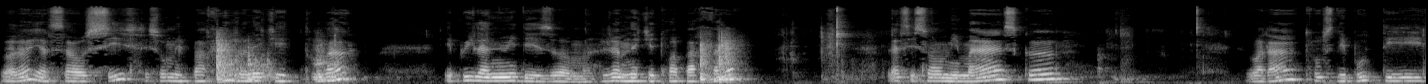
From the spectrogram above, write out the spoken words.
Voilà, il y a ça aussi. Ce sont mes parfums. J'en ai que trois. Et puis la nuit des hommes. J'ai amené que trois parfums. Là, ce sont mes masques. Voilà, trousse de beauté,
